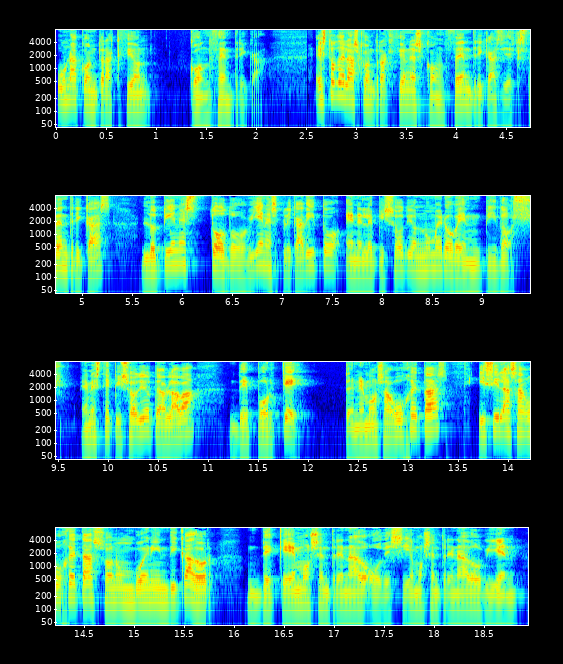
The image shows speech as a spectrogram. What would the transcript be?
una contracción concéntrica. Esto de las contracciones concéntricas y excéntricas lo tienes todo bien explicadito en el episodio número 22. En este episodio te hablaba de por qué tenemos agujetas y si las agujetas son un buen indicador de que hemos entrenado o de si hemos entrenado bien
